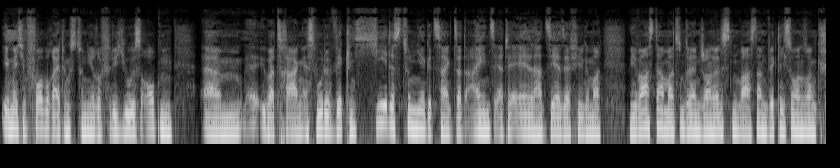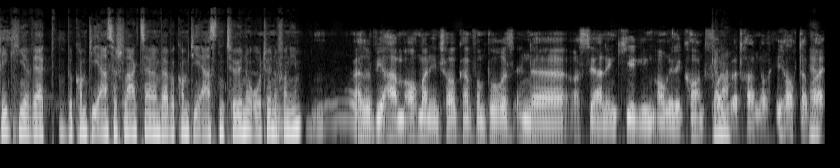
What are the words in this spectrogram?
irgendwelche Vorbereitungsturniere für die US Open ähm, äh, übertragen. Es wurde wirklich jedes Turnier gezeigt. Sat 1, RTL hat sehr, sehr viel gemacht. Wie war es damals unter den Journalisten? War es dann wirklich so, so ein Krieg hier? Wer bekommt die erste Schlagzeile und wer bekommt die ersten Töne, O-Töne von ihm? Also wir haben auch mal den Schaukampf von Boris in der Ostseehalle in Kiel gegen Henri Leconte voll genau. übertragen, da war ich auch dabei. Ja.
